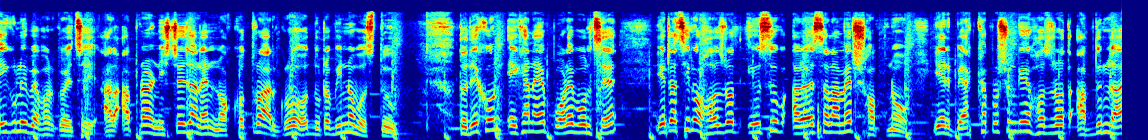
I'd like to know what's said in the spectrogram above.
এইগুলোই ব্যবহার করেছে। আর আপনারা নিশ্চয়ই জানেন, নক্ষত্র আর গ্রহ দুটো ভিন্ন বস্তু। তো দেখুন, এখানে পরে বলছে, এটা ছিল হজরত ইউসুফ আলাইসাল্লামের স্বপ্ন। এর ব্যাখ্যা প্রসঙ্গে হজরত আবদুল্লাহ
